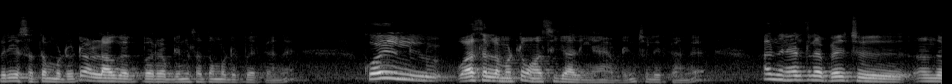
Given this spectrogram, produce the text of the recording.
பெரிய சத்தம் போட்டுக்கிட்டு அல்லாஹ் அக்பர் அப்படின்னு சத்தம் போட்டுட்டு போயிருக்காங்க. கோயில் வாசலில் மட்டும் வாசிக்காதீங்க அப்படின்னு சொல்லியிருக்காங்க. அந்த நேரத்தில் பேச்சு அந்த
